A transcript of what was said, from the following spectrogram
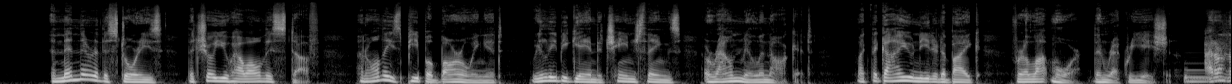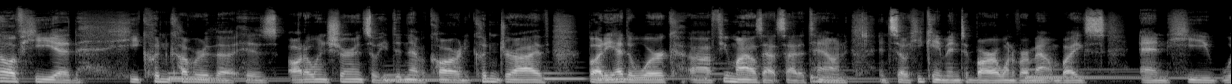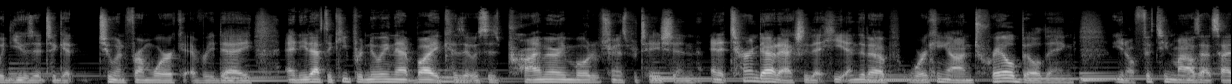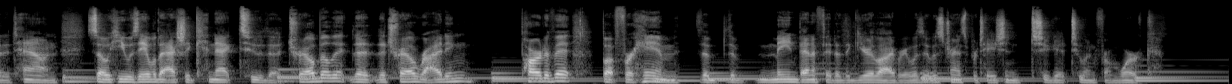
And then there are the stories that show you how all this stuff and all these people borrowing it really began to change things around Millinocket, like the guy who needed a bike for a lot more than recreation. I don't know if he had he couldn't cover the his auto insurance, so he didn't have a car and he couldn't drive, but he had to work uh, a few miles outside of town, and so he came in to borrow one of our mountain bikes, and he would use it to get to and from work every day. And he'd have to keep renewing that bike because it was his primary mode of transportation. And it turned out actually that he ended up working on trail building, you know, 15 miles outside of town. So he was able to actually connect to the trail building, the, the trail riding part of it but for him the the main benefit of the gear library was it was transportation to get to and from work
